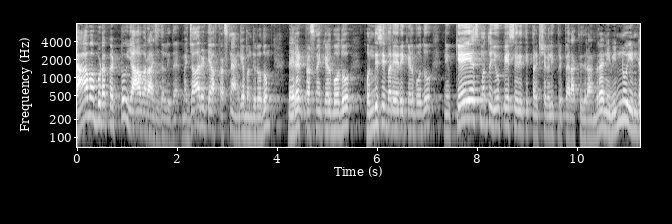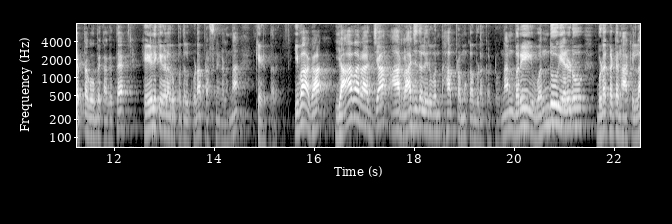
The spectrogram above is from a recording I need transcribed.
ಯಾವ ಬುಡಕಟ್ಟು ಯಾವ ರಾಜ್ಯದಲ್ಲಿದೆ? ಮೆಜಾರಿಟಿ ಆಫ್ ಪ್ರಶ್ನೆ ಹಂಗೆ ಬಂದಿರೋದು. ಡೈರೆಕ್ಟ್ ಪ್ರಶ್ನೆ ಕೇಳ್ಬೋದು, ಹೊಂದಿಸಿ ಬರೆಯರಿ ಕೇಳ್ಬೋದು. ನೀವು ಕೆ ಎಸ್ ಮತ್ತು ಯು ಪಿ ಎಸ್ ಸಿ ರೀತಿ ಪರೀಕ್ಷೆಗಳಿಗೆ ಪ್ರಿಪೇರ್ ಆಗ್ತಿದ್ದೀರಾ ಅಂದರೆ ನೀವು ಇನ್ನೂ ಇನ್ ಡೆಪ್ತಾಗಿ ಹೋಗಬೇಕಾಗುತ್ತೆ. ಹೇಳಿಕೆಗಳ ರೂಪದಲ್ಲಿ ಕೂಡ ಪ್ರಶ್ನೆಗಳನ್ನು ಕೇಳ್ತಾರೆ. ಇವಾಗ ಯಾವ ರಾಜ್ಯ ಆ ರಾಜ್ಯದಲ್ಲಿರುವಂತಹ ಪ್ರಮುಖ ಬುಡಕಟ್ಟು? ನಾನು ಬರೀ ಒಂದು, ಎರಡು ಬುಡಕಟ್ಟನ್ನು ಹಾಕಿಲ್ಲ,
